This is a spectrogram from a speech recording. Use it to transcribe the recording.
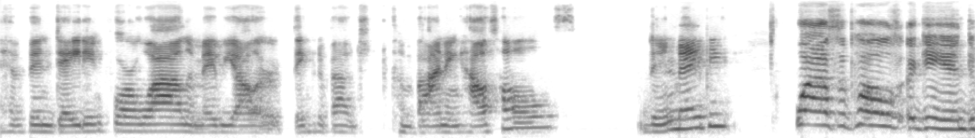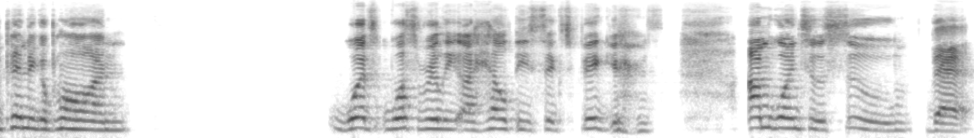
have been dating for a while and maybe y'all are thinking about combining households, then maybe. well i suppose again depending upon what's what's really a healthy six figures i'm going to assume that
